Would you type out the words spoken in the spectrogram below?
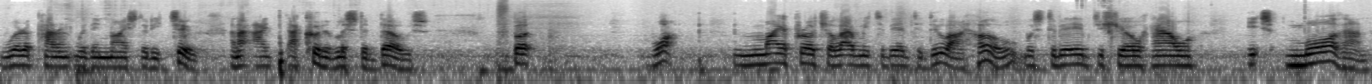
were apparent within my study too, and I, I, I could have listed those. But what my approach allowed me to be able to do, I hope, was to be able to show how it's more than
